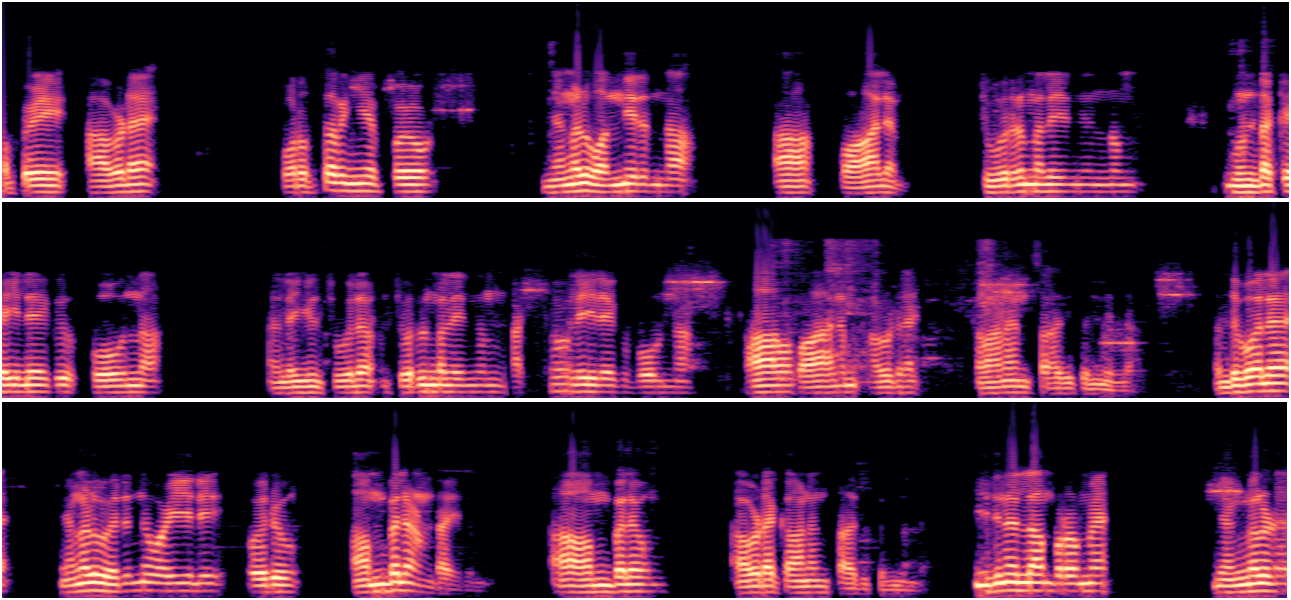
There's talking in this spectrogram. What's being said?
അപ്പോഴേ അവിടെ പുറത്തിറങ്ങിയപ്പോൾ ഞങ്ങൾ വന്നിരുന്ന ആ പാലം ചൂരൽമലയിൽ നിന്നും മുണ്ടക്കൈയിലേക്ക് പോകുന്ന അല്ലെങ്കിൽ ചൂല ചൂരൽമലയിൽ നിന്നും അട്ടമലയിലേക്ക് പോകുന്ന ആ പാലം അവിടെ കാണാൻ സാധിക്കുന്നില്ല. അതുപോലെ ഞങ്ങൾ വരുന്ന വഴിയിൽ ഒരു അമ്പലം ഉണ്ടായിരുന്നു. ആ അമ്പലവും അവിടെ കാണാൻ സാധിക്കുന്നില്ല. ഇതിനെല്ലാം പുറമെ ഞങ്ങളുടെ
